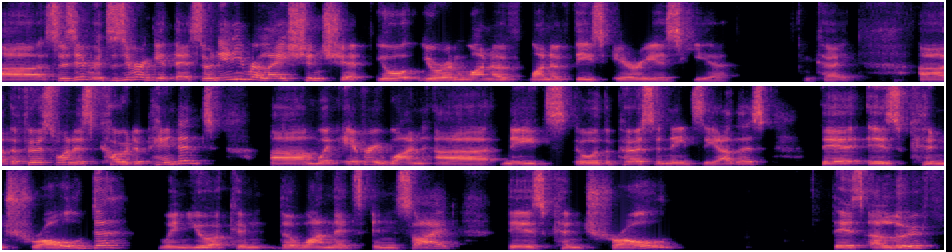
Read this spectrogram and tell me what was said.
Uh, so does everyone, does everyone get that? So in any relationship, you're, you're in one of, one of these areas here. Okay. Uh, the first one is codependent. Um, when everyone uh, needs, or the person needs the others. There is controlled when you are the one that's inside. There's control. There's aloof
